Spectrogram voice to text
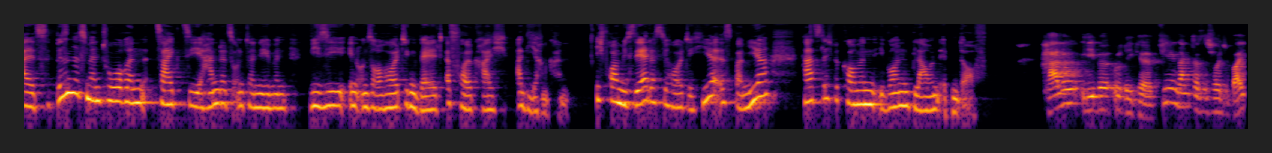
Als Business-Mentorin zeigt sie Handelsunternehmen, wie sie in unserer heutigen Welt erfolgreich agieren können. Ich freue mich sehr, dass sie heute hier ist bei mir. Herzlich willkommen, Yvonne Blauen-Ippendorf. Hallo, liebe Ulrike. Vielen Dank, dass ich heute bei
